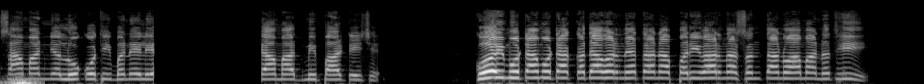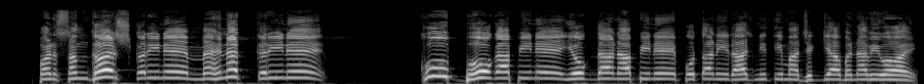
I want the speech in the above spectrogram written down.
સામાન્ય લોકોથી બનેલી આમ આદમી પાર્ટી છે. કોઈ મોટા મોટા કદાવર નેતાના પરિવારના સંતાનો આમાં નથી. પણ સંઘર્ષ કરીને, મહેનત કરીને, ખૂબ ભોગ આપીને, યોગદાન આપીને પોતાની રાજનીતિમાં જગ્યા બનાવી હોય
